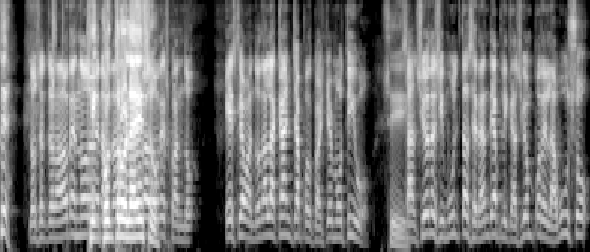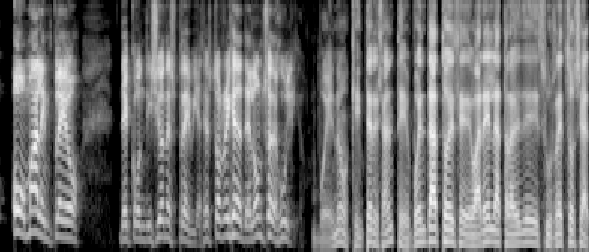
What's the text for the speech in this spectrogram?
Los entrenadores no ¿Quién deben controla a los eso? cuando este abandona la cancha por cualquier motivo. Sí. Sanciones y multas serán de aplicación por el abuso o mal empleo de condiciones previas. Esto rige desde el 11 de julio. Bueno, qué interesante. Buen dato ese de Varela a través de su red social.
